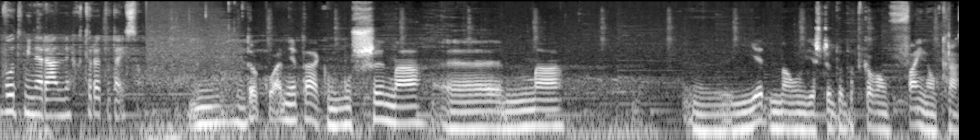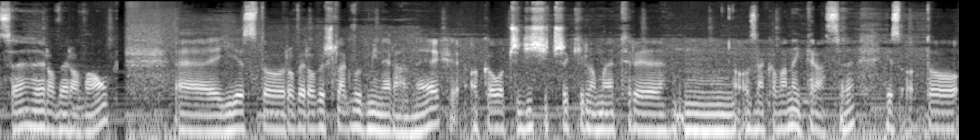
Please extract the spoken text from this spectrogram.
wód mineralnych, które tutaj są. Mm, Dokładnie tak. Muszyna e, ma mm, jedną jeszcze dodatkową fajną trasę rowerową. E, Jest to rowerowy szlak wód mineralnych, około 33 km mm, oznakowanej trasy. Jest to o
